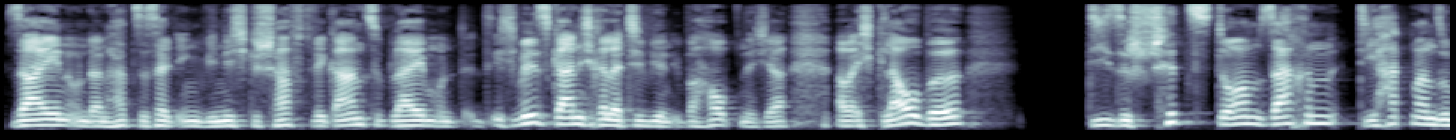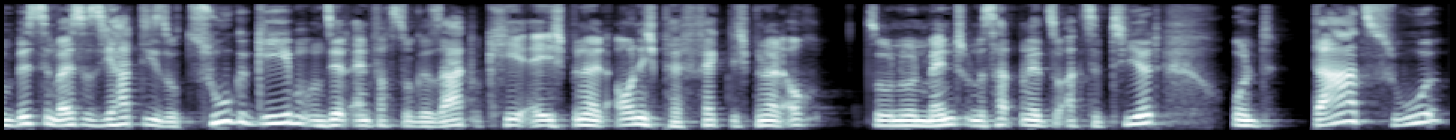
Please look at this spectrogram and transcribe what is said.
sein und dann hat sie es halt irgendwie nicht geschafft, vegan zu bleiben. Und ich will es gar nicht relativieren, überhaupt nicht, ja, aber ich glaube, diese Shitstorm-Sachen, die hat man so ein bisschen, weißt du, sie hat die so zugegeben und sie hat einfach so gesagt, okay, ey, ich bin halt auch nicht perfekt, ich bin halt auch so nur ein Mensch und das hat man jetzt so akzeptiert. Und dazu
